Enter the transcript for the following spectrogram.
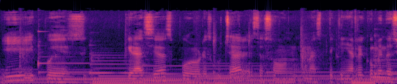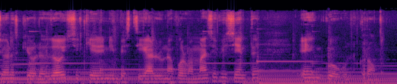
Y pues gracias por escuchar. Estas son unas pequeñas recomendaciones que yo les doy si quieren investigar de una forma más eficiente en Google Chrome.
